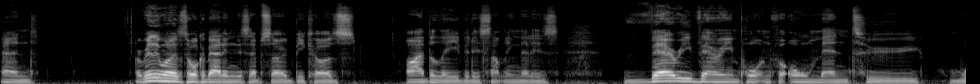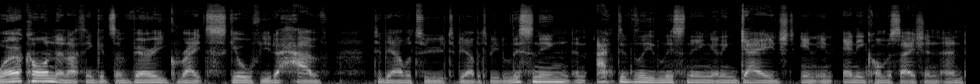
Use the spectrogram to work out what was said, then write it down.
And I really wanted to talk about in this episode because I believe it is something that is very, very important for all men to work on, and I think it's a very great skill for you to have to be able to to be able to be listening and actively listening and engaged in in any conversation. And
